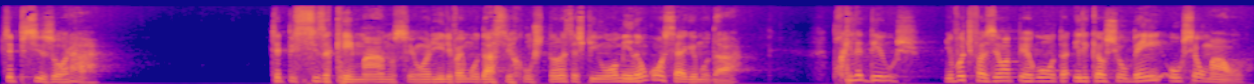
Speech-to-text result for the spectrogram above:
Você precisa orar. Você precisa queimar no Senhor e Ele vai mudar circunstâncias que um homem não consegue mudar. Porque Ele é Deus. E eu vou te fazer uma pergunta: Ele quer o seu bem ou o seu mal?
